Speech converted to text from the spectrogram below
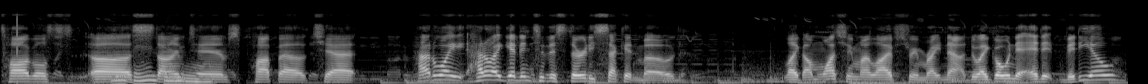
toggle uh, You banned time temps, pop out chat. How do I how do I get into this 30 second mode? Like I'm watching my live stream right now. Do I go into edit video?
